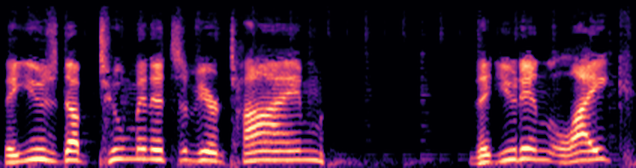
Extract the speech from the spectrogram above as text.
they used up two minutes of your time that you didn't like?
